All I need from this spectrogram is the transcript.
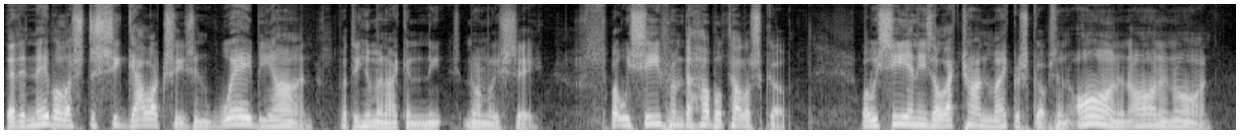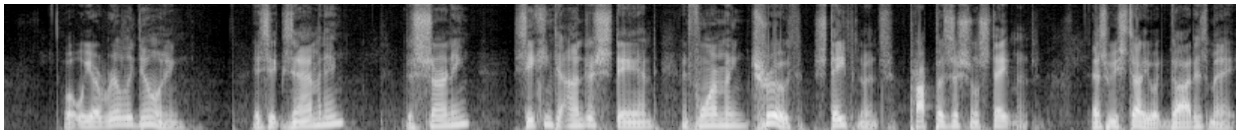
that enable us to see galaxies and way beyond what the human eye can normally see. What we see from the Hubble telescope, what we see in these electron microscopes, and on and on and on. What we are really doing is examining, discerning, seeking to understand, and forming truth statements, propositional statements, as we study what God has made.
